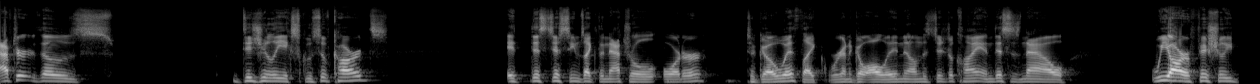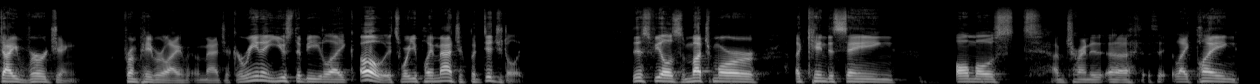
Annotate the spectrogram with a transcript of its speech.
after those digitally exclusive cards, it this just seems like the natural order to go with. Like we're gonna go all in on this digital client, and this is now we are officially diverging from paper life magic. Arena used to be like, oh, it's where you play magic, but digitally. This feels much more akin to saying almost I'm trying to uh, like playing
